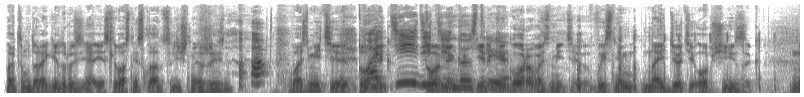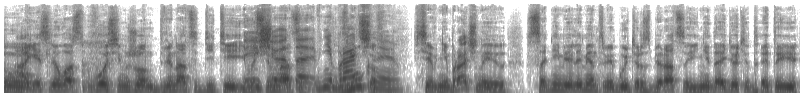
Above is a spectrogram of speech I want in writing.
Поэтому, дорогие друзья, если у вас не складывается личная жизнь, возьмите томик, томик. Киркегора возьмите, вы с ним найдете общий язык. Ну, А если у вас 8 жен, 12 детей и И еще 18 это внебрачные? внуков, все внебрачные, с одними элементами будете разбираться и не дойдете до этой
